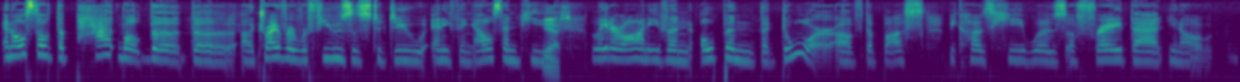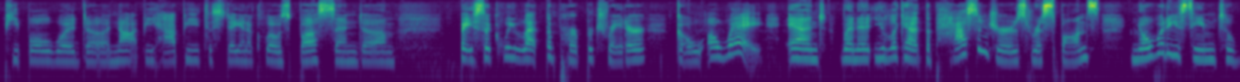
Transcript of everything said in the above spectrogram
And also the pat, well, the the uh, driver refuses to do anything else, and he Yes. later on even opened the door of the bus because he was afraid that you know people would uh, not be happy to stay in a closed bus and. Um, basically let the perpetrator go away. And when it, you look at the passengers' response, nobody seemed to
